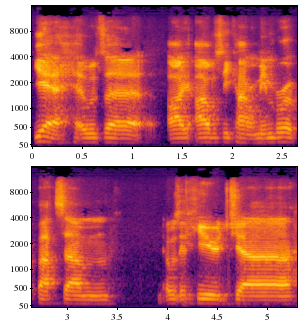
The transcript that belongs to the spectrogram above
yeah, it was a. I obviously can't remember it, but um, it was a huge. Uh,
